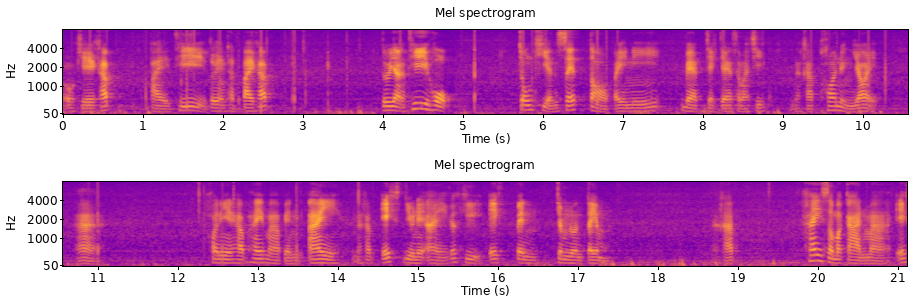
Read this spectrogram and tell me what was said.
โอเคครับ ไปที่ตัวอย่างถัดไปครับ ตัวอย่างที่ 6 จงเขียนเซตต่อไปนี้แบบแจกแจงสมาชิก นะครับ ข้อ 1 ย่อยอ่าข้อนี้นะครับให้มาเป็น i นะครับ x อยู่ใน i ก็คือ x เป็นจำนวนเต็มนะครับ ให้สมการมา x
